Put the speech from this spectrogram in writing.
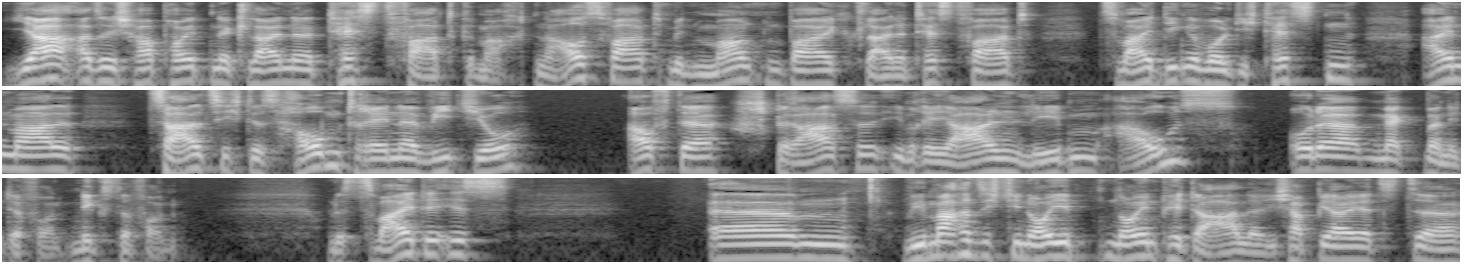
Ja, also ich habe heute eine kleine Testfahrt gemacht. Eine Ausfahrt mit dem Mountainbike, kleine Testfahrt. Zwei Dinge wollte ich testen. Einmal zahlt sich das Home Trainer Video auf der Straße im realen Leben aus oder merkt man nicht davon, nichts davon. Und das zweite ist, ähm, wie machen sich die neue, neuen Pedale? Ich habe ja jetzt, äh,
